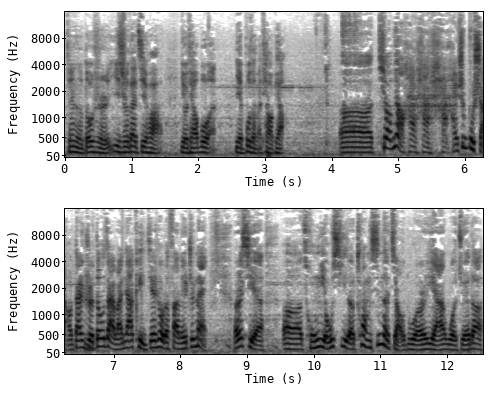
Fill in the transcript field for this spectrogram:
真的都是一直在计划，有条不紊，也不怎么跳票。呃，跳票还还还还是不少，但是都在玩家可以接受的范围之内。而且，呃，从游戏的创新的角度而言，我觉得，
